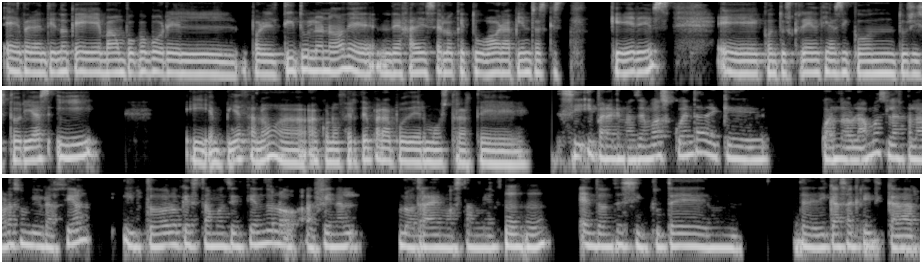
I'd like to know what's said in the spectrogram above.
eh, pero entiendo que va un poco por el, por el título, ¿no? De deja de ser lo que tú ahora piensas que, que eres, eh, con tus creencias y con tus historias, y, y empieza, ¿no? A, a, conocerte para poder mostrarte. Sí, y para que nos demos cuenta de que cuando hablamos, las palabras son vibración y todo lo que estamos diciendo lo, al final lo atraemos también. Entonces, si tú te, te dedicas a criticar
